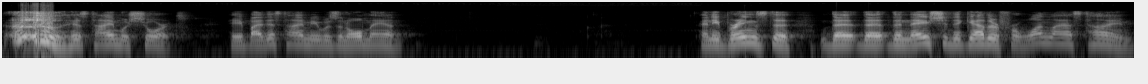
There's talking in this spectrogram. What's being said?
his time was short. He, by this time, he was an old man. And he brings the, the, the, the nation together for one last time.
